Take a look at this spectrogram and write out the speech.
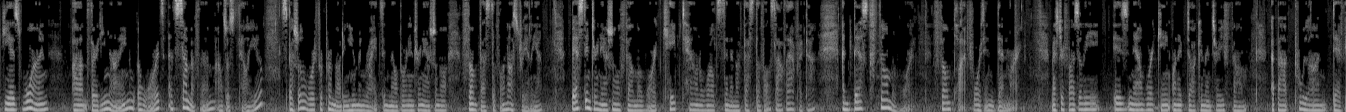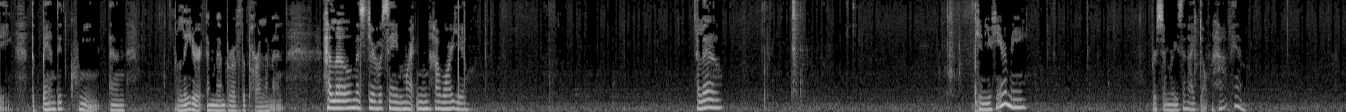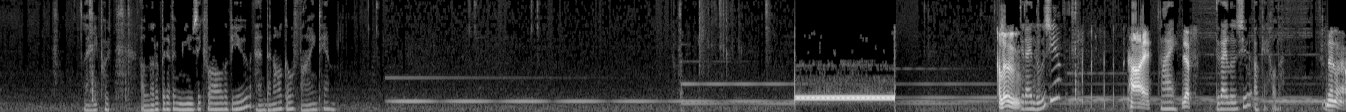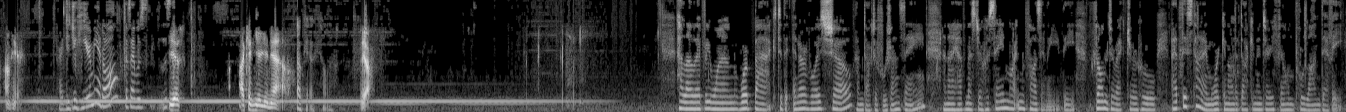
He has won um, 39 awards, and some of them, I'll just tell you, Special Award for Promoting Human Rights in Melbourne International Film Festival in Australia, Best International Film Award, Cape Town World Cinema Festival, South Africa, and Best Film Award, Film Platform in Denmark. Mr. Fazeli is now working on a documentary film about Phoolan Devi, the bandit queen, and later a member of the parliament. Hello, Mr. Hossein Martin. How are you? Hello. Can you hear me? For some reason, I don't have him. Let me put a little bit of a music for all of you, and then I'll go find him. Hello. Did I lose you? Hi. Hi. Yes. Did I lose you? Okay, hold on. No, no, no. I'm here. All right. Did you hear me at all? Because I was listening. Yes. I can hear you now. Okay, okay, hold on. Yeah. Hello, everyone. We're back to the Inner Voice Show. I'm Dr. Foojan Zeine, and I have Mr. Hossein Martin Fazeli, the film director who, at this time, working on the documentary film Phoolan Devi.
